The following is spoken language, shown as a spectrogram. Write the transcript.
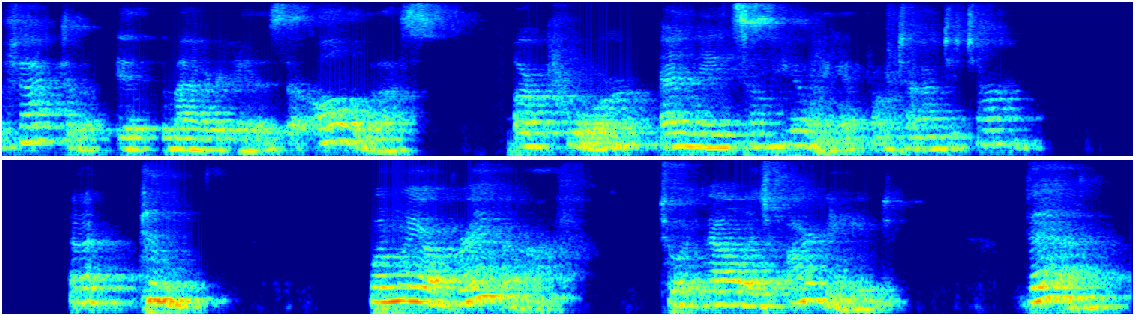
The fact of it, the matter is that all of us are poor and need some healing from time to time. And when we are brave enough to acknowledge our need, then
